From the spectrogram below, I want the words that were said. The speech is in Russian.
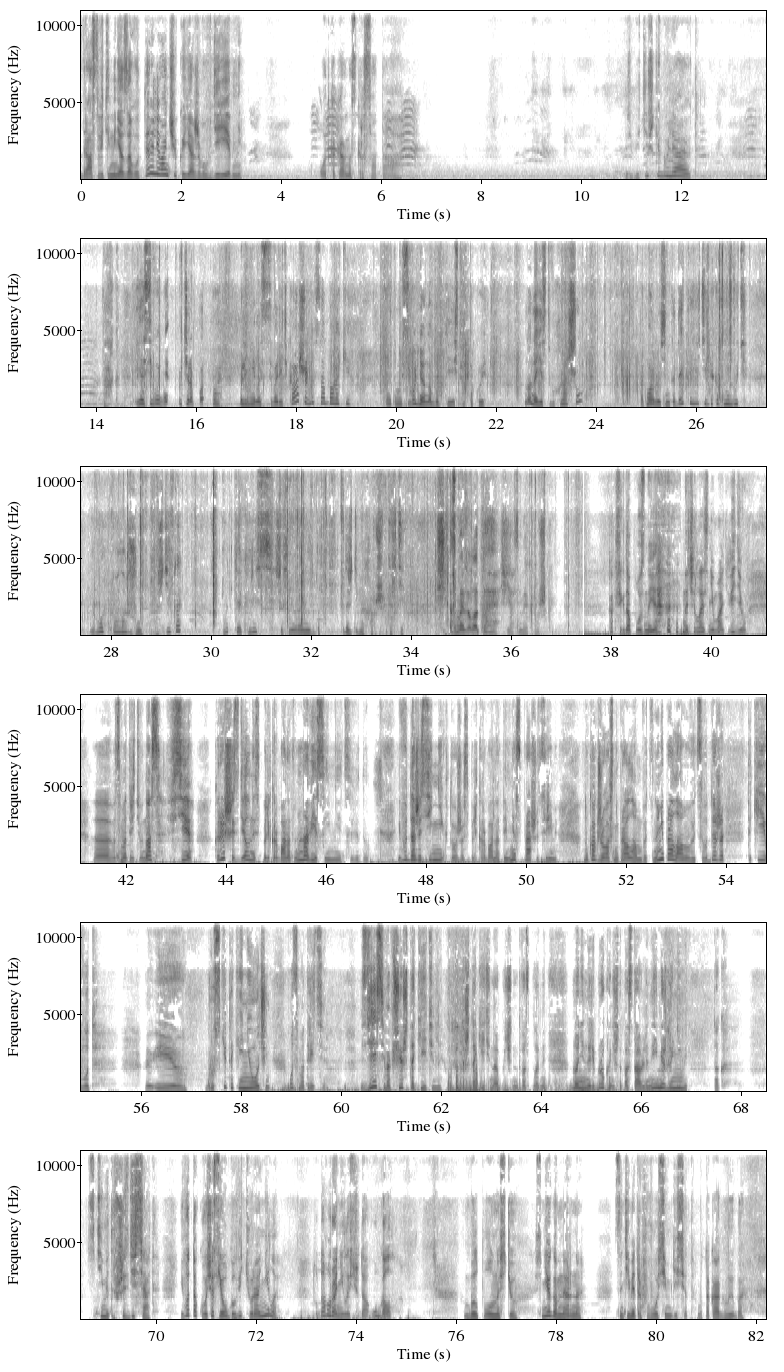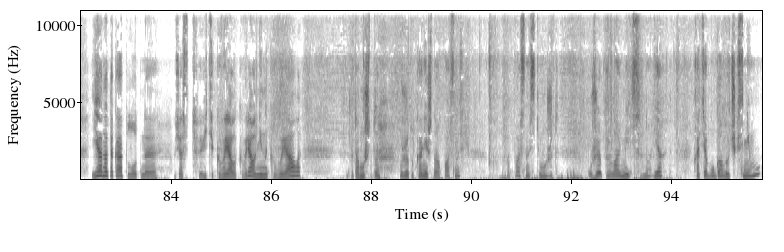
Здравствуйте, меня зовут Тера Ливанчук, и я живу в деревне. Вот какая у нас красота. Ребятишки гуляют. Так, я сегодня, вчера по -по поленилась сварить кашу для собаки. Поэтому сегодня она будет есть вот такой. Но она ест его хорошо. Так, Маргосенька, дай-ка я тебе как-нибудь его положу. Подожди-ка. Вот так, сейчас не уронить бы. Подожди, моя хорошая, подожди. Сейчас, моя золотая, сейчас, моя крошка. Как всегда поздно я начала снимать видео. Э, вот смотрите, у нас все крыши сделаны из поликарбоната. Ну, навесы имеется в виду. И вот даже синик тоже из поликарбоната. И меня спрашивают все время, ну как же у вас не проламывается? Ну не проламывается. Вот даже такие вот э, и бруски такие не очень. Вот смотрите, здесь вообще штакетины. Вот это штакетины обычно, два с половиной. Но не на ребро, конечно, поставлены. И между ними так сантиметров 60. И вот такого. Сейчас я угол, видите, уронила. Туда уронила и сюда. Угол был полностью снегом, наверное, сантиметров 80. Вот такая глыба. И она такая плотная. Сейчас, видите, ковыряла, ковыряла, не наковыряла. Потому что уже тут, конечно, опасность. Опасность может уже проломиться. Но я хотя бы уголочек сниму.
